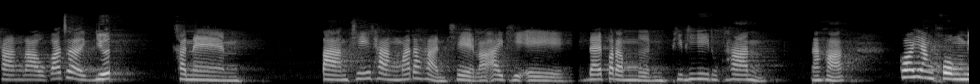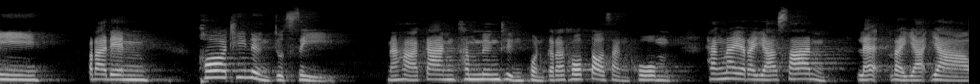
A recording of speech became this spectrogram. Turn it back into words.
ทางเราก็จะยึดคะแนนตามที่ทางมาตรฐานเขตและ ITA ได้ประเมินพี่ๆทุกท่านนะคะ ก็ยังคงมีประเด็นข้อที่ 1.4 นะคะ การคำนึงถึงผลกระทบต่อสังคม ทั้งในระยะสั้นและระยะยาว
